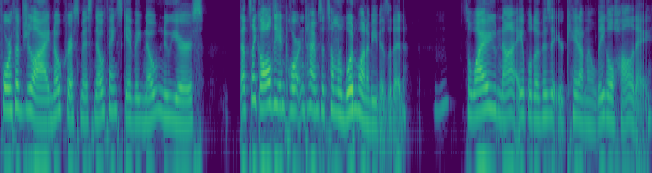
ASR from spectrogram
4th of July, no Christmas, no Thanksgiving, no New Year's. That's like all the important times that someone would want to be visited. So why are you not able to visit your kid on a legal holiday?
